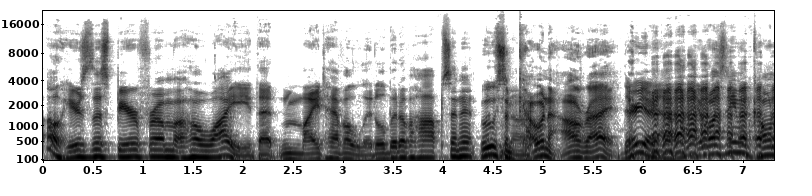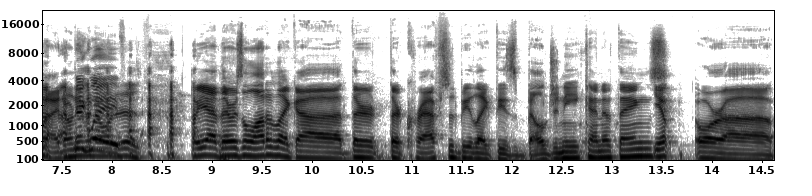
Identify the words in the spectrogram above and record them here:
"Oh, here's this beer from Hawaii that might have a little bit of hops in it." Ooh, some No. Kona. All right. There you go. it wasn't even Kona. I don't Big even wave. know what it is. But yeah, there was a lot of like uh their their crafts would be like these Belgian-y kind of things. Yep. Or uh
